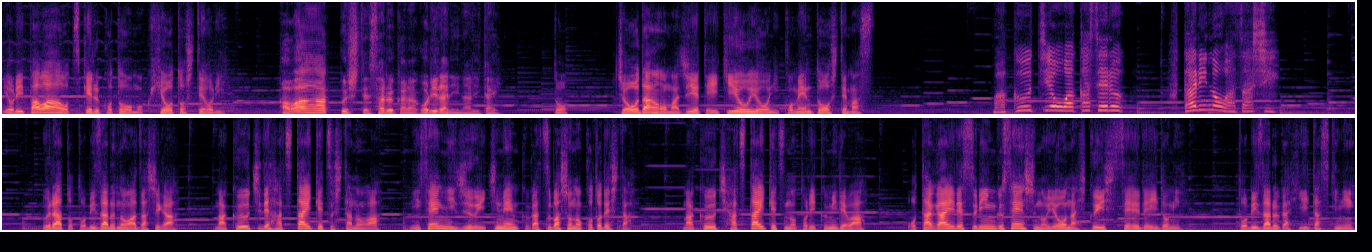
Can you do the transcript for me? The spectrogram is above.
よりパワーをつけることを目標としておりパワーアップして猿からゴリラになりたい。冗談を交えて勢うようにコメントをしてます。幕内を沸かせる二人の技師。裏と翔猿の技師が幕内で初対決したのは2021年9月場所のことでした幕内初対決の取り組みではお互いレスリング選手のような低い姿勢で挑み翔猿が引いた隙に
